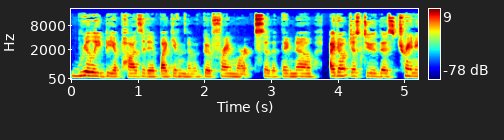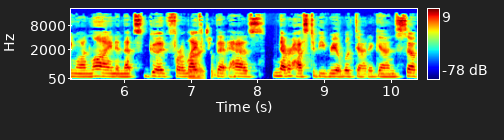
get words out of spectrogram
really be a positive by giving them a good framework so that they know I don't just do this training online and that's good for a life right. that has never has to be real looked at again. So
